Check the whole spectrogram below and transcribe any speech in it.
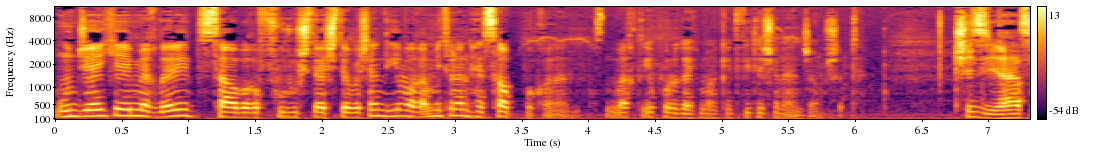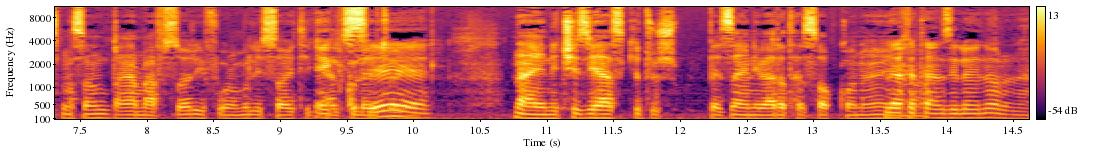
اون جایی که مقداری سابقه فروش داشته باشن دیگه واقعا می‌تونن حساب بکنن. وقتی که product market fit شون انجام شده. چیزی هست مثلا نرم افزاری فرمولی سایتی calculator نه یعنی چیزی هست که توش بزنی برات حساب کنه نرخ تنزیل و اینا رو نه.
